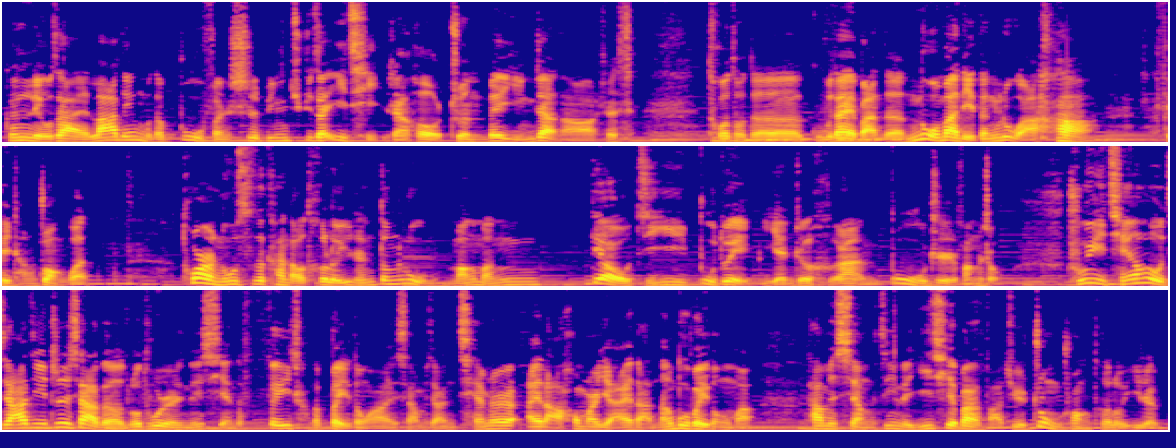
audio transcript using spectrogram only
跟留在拉丁姆的部分士兵聚在一起，然后准备迎战啊！这是妥妥的古代版的诺曼底登陆啊！哈，非常壮观。托尔努斯看到特洛伊人登陆，忙忙调集部队，沿着河岸布置防守。处于前后夹击之下的罗图人，也显得非常的被动啊！你想不想？你前面挨打，后面也挨打，能不被动吗？他们想尽了一切办法去重创特洛伊人，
